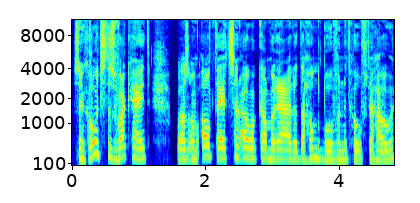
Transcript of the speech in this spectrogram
Zijn grootste zwakheid was om altijd zijn oude kameraden de hand boven het hoofd te houden.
